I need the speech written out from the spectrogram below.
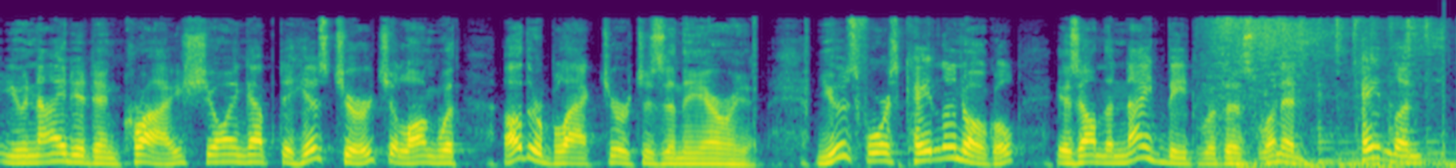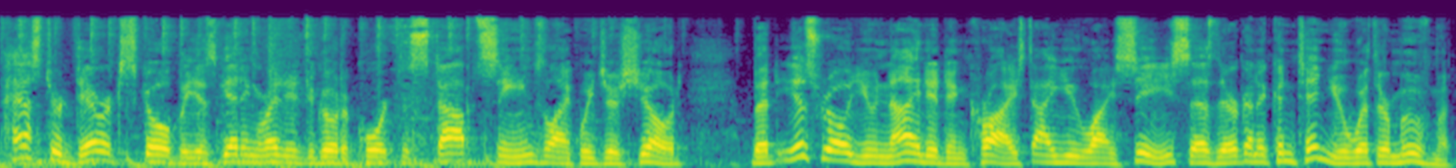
United in Christ showing up to his church along with other black churches in the area. News 4's Caitlin Ogle is on the night beat with this one. And Caitlin, Pastor Derek Scobie is getting ready to go to court to stop scenes like we just showed. But Israel United in Christ, IUIC, says they're going to continue with their movement.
